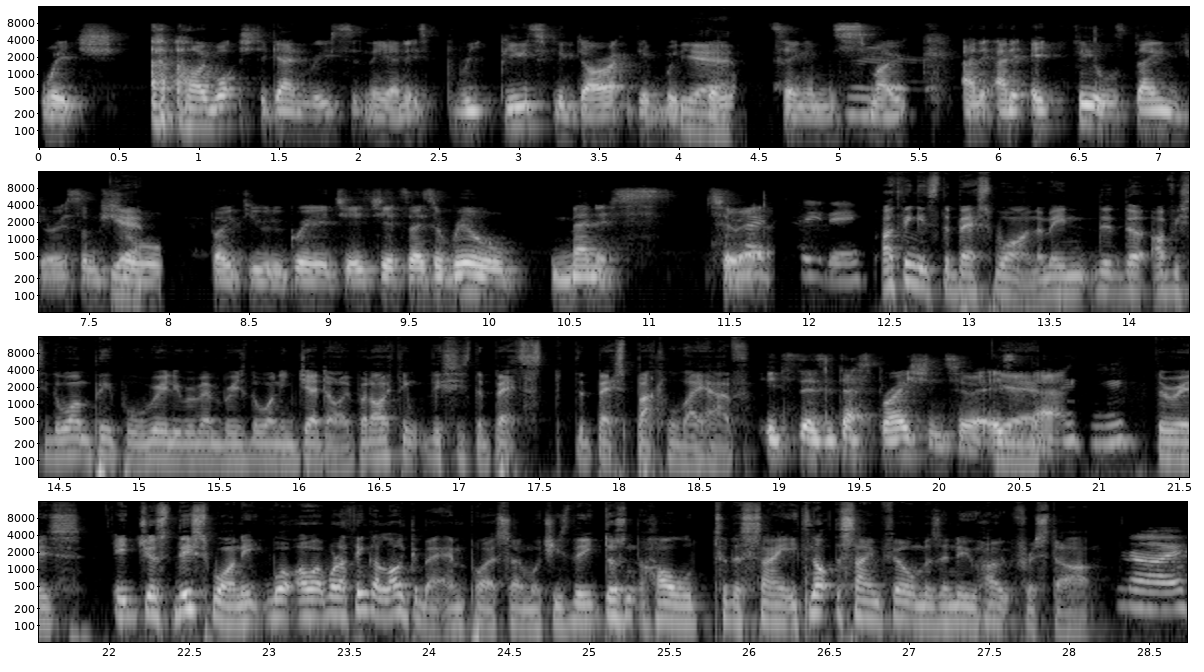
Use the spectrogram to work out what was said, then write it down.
which i watched again recently and it's beautifully directed with Yeah. the lighting and the smoke and, it, and it, it feels dangerous i'm sure Yeah. both you would agree it's, it's, it's- there's a real menace to it Completely. I think it's the best one. I mean, the, the, obviously the one people really remember is the one in Jedi, but I think this is the best the best battle they have. it's there's a desperation to it isn't Yeah. there mm-hmm. There is. It just this one. It, what, what I think I like about Empire so much is that it doesn't hold to the same. It's not the same film as A New Hope for a start. No.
